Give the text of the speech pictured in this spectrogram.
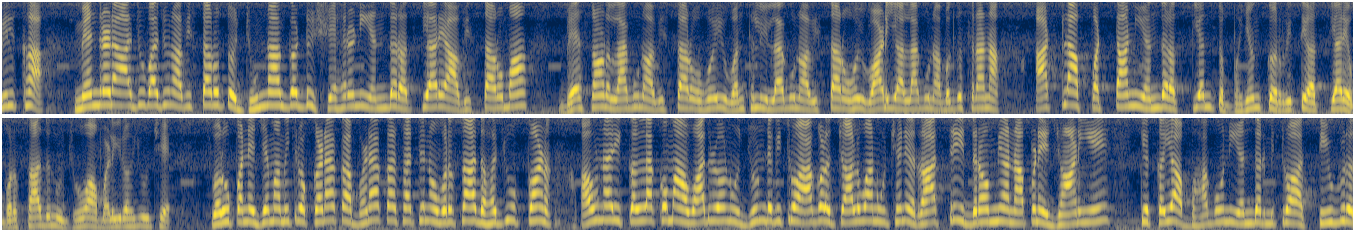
બિલખા, મેંદરડા આજુબાજુના વિસ્તારો તો જૂનાગઢ શહેરની અંદર અત્યારે આ વિસ્તારોમાં ભેસણ લાગુના વિસ્તારો હોય, વંથલી લાગુના વિસ્તારો હોય, વાડિયા લાગુના, બગસરાના આટલા પટ્ટાની અંદર અત્યંત ભયંકર રીતે અત્યારે વરસાદનું જોવા મળી રહ્યું છે. સ્વરૂપ અને જેમાં મિત્રો કડાકા, ભડાકા સાથેનો વરસાદ હજુ પણ આવનારી કલાકોમાં વાદળોનું ઝુંડ મિત્રો આગળ ચાલવાનું છે ને રાત્રિ દરમિયાન આપણે જાણીએ કે કયા ભાગોની અંદર મિત્રો આ તીવ્ર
